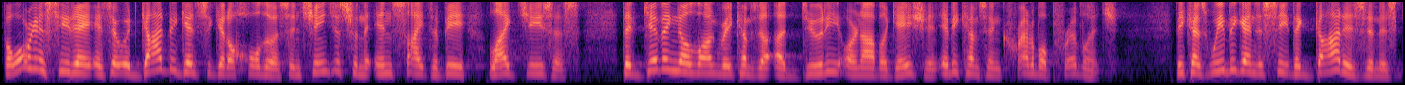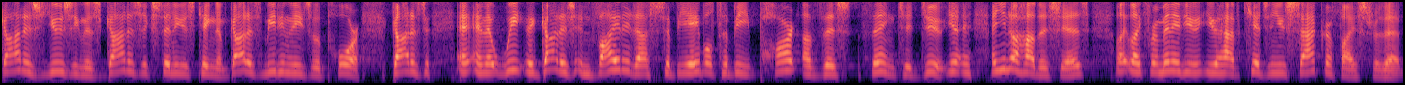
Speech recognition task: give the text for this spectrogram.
But what we're going to see today is that when God begins to get a hold of us and change us from the inside to be like Jesus, that giving no longer becomes a, a duty or an obligation, it becomes an incredible privilege because we begin to see that God is in this. God is using this. God is extending his kingdom. God is meeting the needs of the poor. God is, and, and that we, that God has invited us to be able to be part of this thing to do. You know, and, and you know how this is. Like, like for many of you, you have kids and you sacrifice for them.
